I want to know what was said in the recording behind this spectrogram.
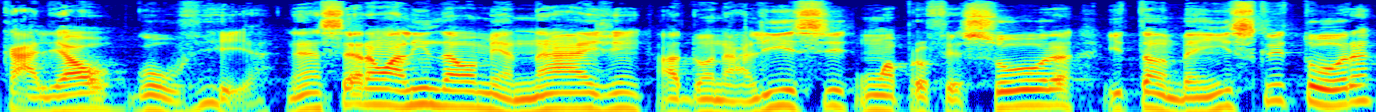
Calhau Gouveia. Né? Será uma linda homenagem à dona Alice, uma professora e também escritora,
